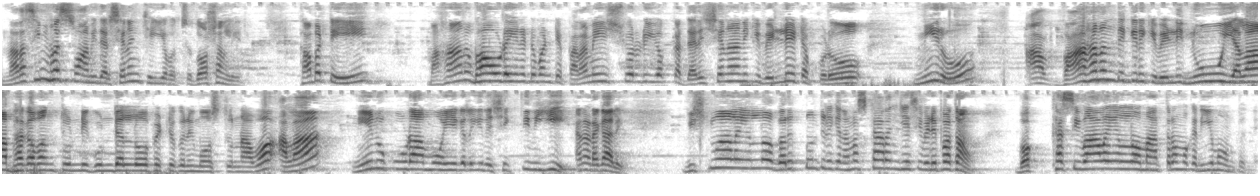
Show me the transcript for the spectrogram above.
నరసింహస్వామి దర్శనం చెయ్యవచ్చు దోషం లేదు. కాబట్టి మహానుభావుడైనటువంటి పరమేశ్వరుడి యొక్క దర్శనానికి వెళ్ళేటప్పుడు మీరు ఆ వాహనం దగ్గరికి వెళ్ళి నువ్వు ఎలా భగవంతుణ్ణి గుండెల్లో పెట్టుకుని మోస్తున్నావో అలా నేను కూడా మోయగలిగిన శక్తినియ్యి అని అడగాలి. విష్ణువాలయంలో గరుత్మంతుడికి నమస్కారం చేసి వెళ్ళిపోతాం. ఒక్క శివాలయంలో మాత్రం ఒక నియమం ఉంటుంది.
